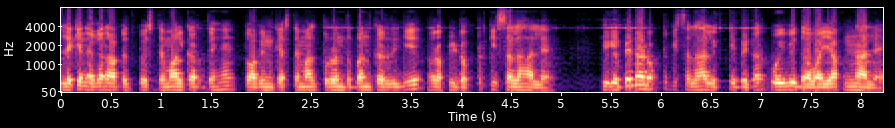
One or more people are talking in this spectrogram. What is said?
लेकिन अगर आप इसको इस्तेमाल करते हैं तो आप इनका इस्तेमाल तुरंत बंद कर दीजिए और अपनी डॉक्टर की सलाह लें। क्योंकि बिना डॉक्टर की सलाह के बगैर कोई भी दवाई आप ना लें,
